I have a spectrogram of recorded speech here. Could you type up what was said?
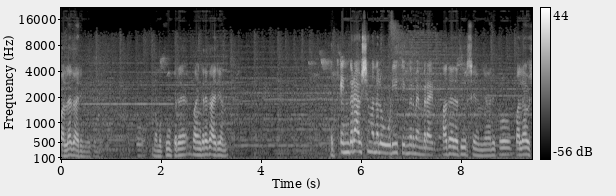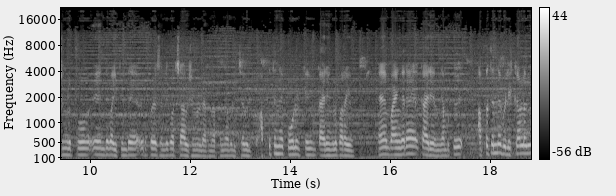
പല കാര്യങ്ങൾക്കും. അപ്പോൾ നമുക്ക് മുപ്പരെ ഭയങ്കര കാര്യമാണ്. എന്തൊരാവശ്യം വന്നാലും ഓടിയെത്തിയിരുന്ന ഒരു മെമ്പറായിരുന്നു അതെ അതെ തീർച്ചയായും. ഞാനിപ്പോൾ പല ആവശ്യങ്ങളും ഇപ്പോൾ എന്റെ വൈഫിന്റെ ഒരു പേഴ്സണലി കുറച്ച് ആവശ്യങ്ങളുണ്ടായിരുന്നു. അപ്പം ഞാൻ വിളിച്ചാൽ വിളിക്കും അപ്പം തന്നെ കോൾ എടുക്കുകയും കാര്യങ്ങൾ പറയും. ഭയങ്കര കാര്യമായിരുന്നു. നമുക്ക് അപ്പം തന്നെ വിളിക്കാനുള്ളൊരു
